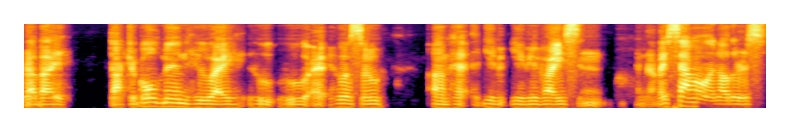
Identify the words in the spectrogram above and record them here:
Rabbi Dr. Goldman who I who who I, who also um, gave, gave advice, and, and Rabbi Samuel and others.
